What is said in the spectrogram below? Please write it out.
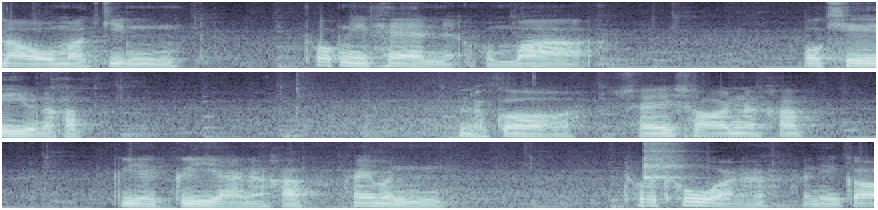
เรามากินพวกนี้แทนเนี่ย ผมว่าโอเคอยู่นะครับ แล้วก็ใช้ช้อนนะครับ เกลี่ยเกลี่ยนะครับ ให้มันทั่วๆนะ อันนี้ก็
